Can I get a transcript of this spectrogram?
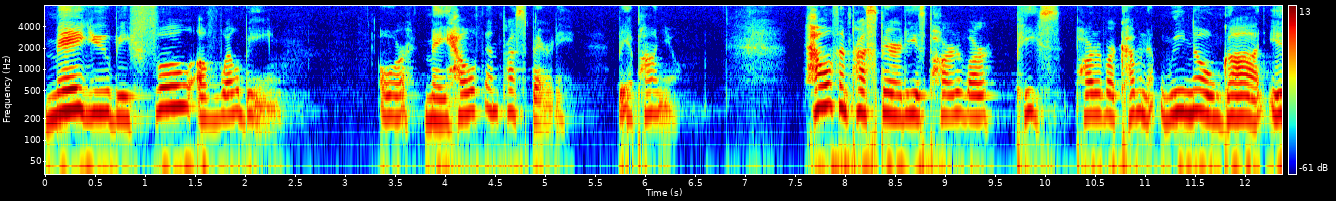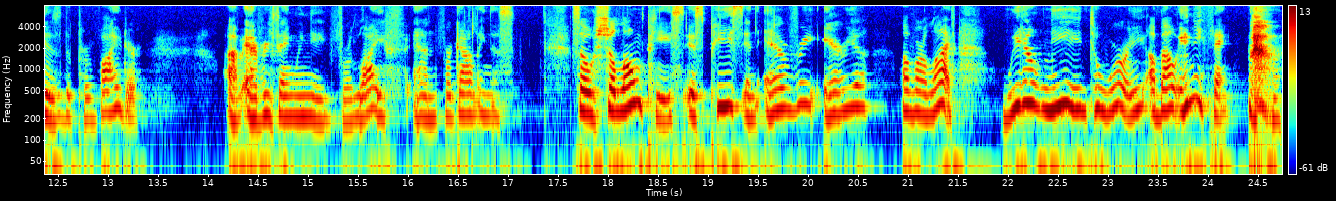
May you be full of well being, or may health and prosperity be upon you. Health and prosperity is part of our peace, part of our covenant. We know God is the provider of everything we need for life and for godliness. So, shalom peace is peace in every area of our life we don't need to worry about anything.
